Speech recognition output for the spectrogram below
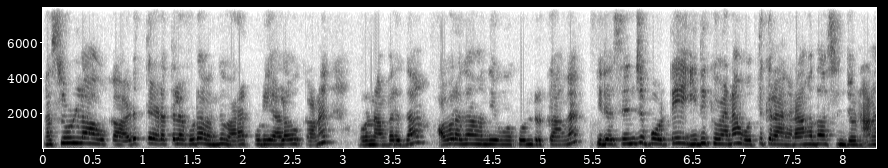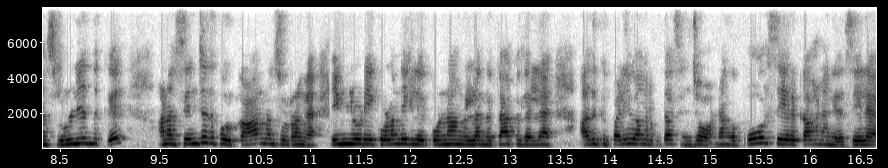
நசுல்லாவுக்கு அடுத்த இடத்துல கூட வந்து வரக்கூடிய அளவுக்கான ஒரு நபர் தான். அவரை தான் வந்து இவங்க கொண்டிருக்காங்க இதை செஞ்சு போட்டு இதுக்கு வேணா ஒத்துக்கிறாங்க. நாங்க தான் செஞ்சோம் ஆனா சொல்லியதுக்கு ஆனா செஞ்சதுக்கு ஒரு காரணம் சொல்றாங்க. எங்களுடைய குழந்தைகளை கொன்னாங்கல்ல அந்த தாக்குதல்ல அதுக்கு பழி வாங்குறதுக்கு தான் செஞ்சோம். நாங்க போர் செய்யறதுக்காக நாங்க இதை செய்யல.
